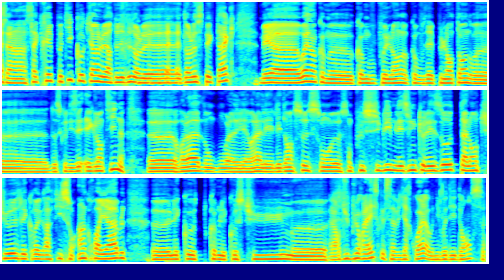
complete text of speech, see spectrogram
c'est un sacré petit coquin le R2D2 dans le dans le spectacle. Mais euh, ouais non comme euh, comme vous pouvez comme vous avez pu l'entendre euh, de ce que disait Églantine, euh, voilà donc voilà les voilà les, les danseuses sont euh, sont plus sublimes les unes que les autres, talentueuses, les chorégraphies sont incroyables, euh, les co- comme les costumes. euh, Alors du burlesque, ça veut dire quoi là au niveau des danses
